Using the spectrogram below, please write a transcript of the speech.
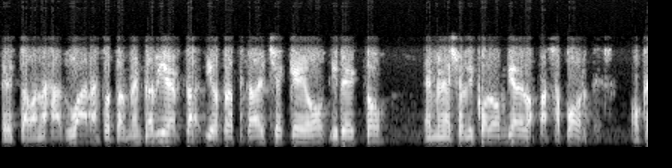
estaban las aduanas totalmente abiertas y otra estaba el chequeo directo en Venezuela y Colombia de los pasaportes, ¿ok?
